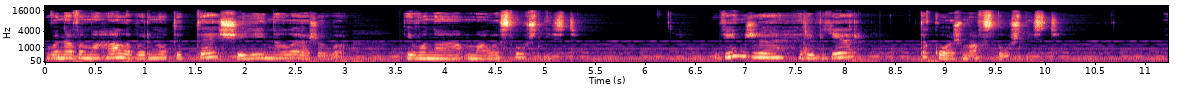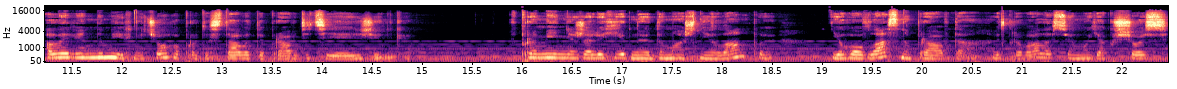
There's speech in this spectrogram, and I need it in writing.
Вона вимагала вернути те, що їй належало, і вона мала слушність. Він же, Рів'єр, також мав слушність, але він не міг нічого протиставити правді цієї жінки. В промінні жалюгідної домашньої лампи його власна правда відкривалася йому як щось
